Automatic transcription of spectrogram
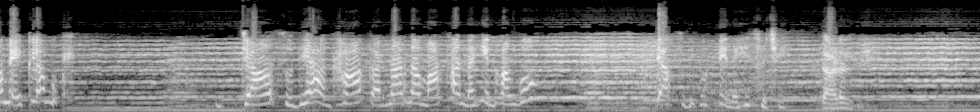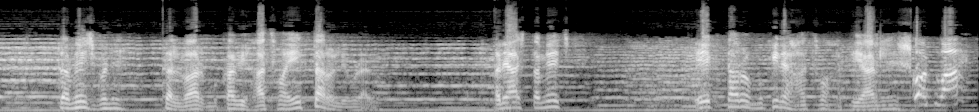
આમ એકલા મૂકે. જ્યાં સુધી આ ઘા કરનારના માથા નહીં ભાંગો ત્યાં સુધી ભક્તિ નહીં સૂચે દાડલ દે તમે જ મને તલવાર મુકાવી હાથમાં એક તારો લેવડાવ્યો. અને આજ તમે જ એક તારો મૂકીને હાથમાં હથિયાર લેશો. કોટવાડ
